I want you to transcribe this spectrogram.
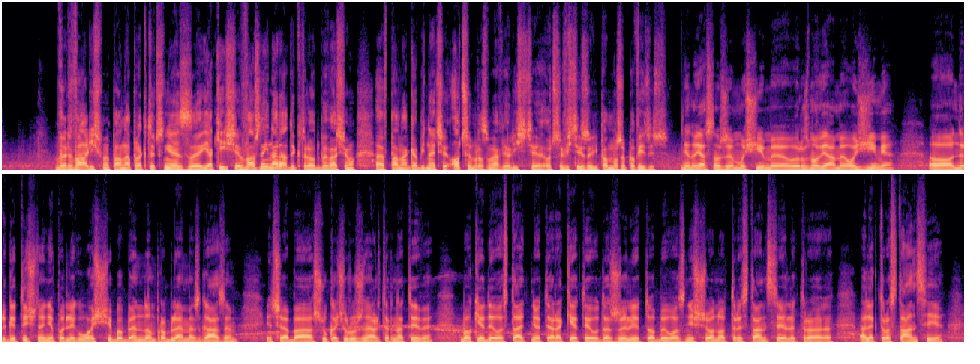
Wyrwaliśmy Pana praktycznie z jakiejś ważnej narady, która odbywa się e, w Pana gabinecie. O czym rozmawialiście? Oczywiście, jeżeli Pan może powiedzieć. Nie, no jasno, że musimy, rozmawiamy o zimie, energetycznej niepodległości, bo będą problemy z gazem i trzeba szukać różne alternatywy, bo kiedy ostatnio te rakiety uderzyli, to było zniszczono trzy stacje elektro,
